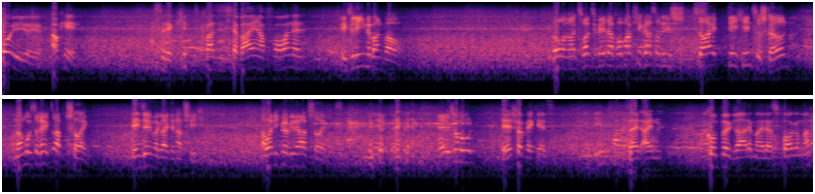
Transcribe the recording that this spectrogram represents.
Uiuiui. Okay. Achso, der kippt quasi sich dabei nach vorne. Ist liegende Bandwahrung. So, und dann 20 Meter vom Abstieg hast du die Zeit, dich hinzustellen. Und dann musst du rechts absteigen. Den sehen wir gleich, den Abstieg. Aber nicht mehr wieder absteigen. Der ist schon unten. Der ist schon weg jetzt. Seit ein Kumpel gerade mal das vorgemacht.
